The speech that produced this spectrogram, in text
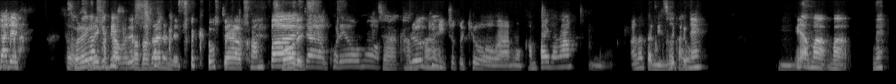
場です。それがで酒場です。酒場があるんです。じゃあ乾杯。じゃあこれをもう、これを機に杯。ちょっと今日はもう乾杯だな。もうあなた水だ。ね。うんいや、まあまあ、ね、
